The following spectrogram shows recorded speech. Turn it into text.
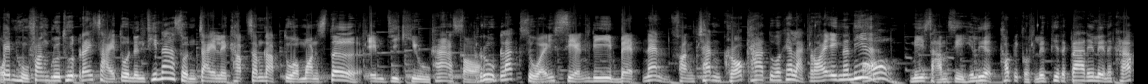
ด เป็นหูฟังบลูทูธไร้สายตัวหนึ่งที่น่าสนใจเลยครับสำหรับตัว Monster MTQ 52รูปลักษณ์สวยเสียงดีเบ็ดแน่นฟังก์ชันครบค่าตัวแค่หลักร้อยเองนะเนี่ยมี3สีให้เลือกเข้าไปกดเลือกที่ตะกร้าได้เลยนะครับ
